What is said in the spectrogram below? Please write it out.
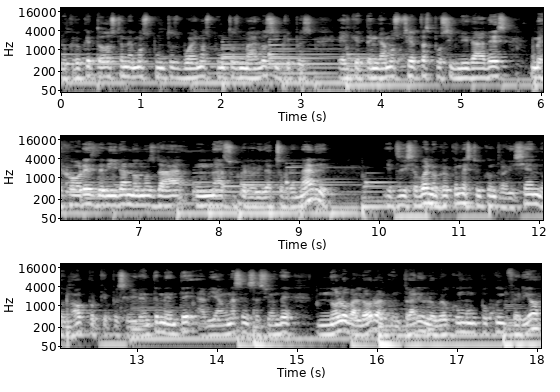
yo creo que todos tenemos puntos buenos, puntos malos y que pues el que tengamos ciertas posibilidades mejores de vida no nos da una superioridad sobre nadie y entonces dice, bueno, creo que me estoy contradiciendo, ¿no? Porque pues evidentemente había una sensación de no lo valoro, al contrario, lo veo como un poco inferior.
